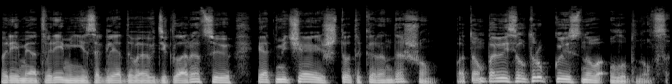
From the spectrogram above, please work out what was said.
время от времени заглядывая в декларацию и отмечая что-то карандашом. Потом повесил трубку и снова улыбнулся.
